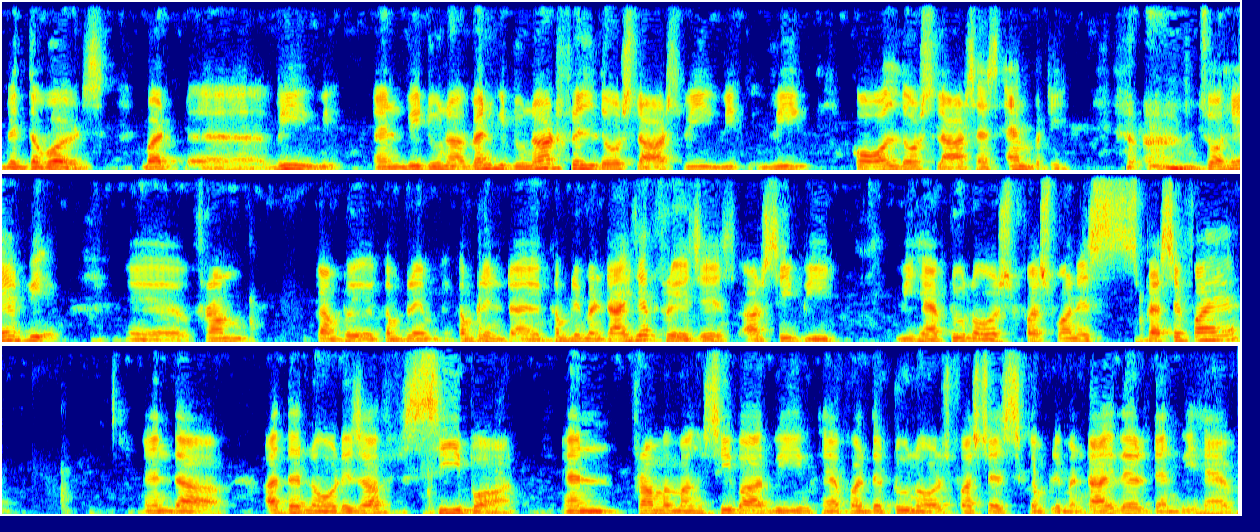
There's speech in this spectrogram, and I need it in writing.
with the words. But uh, we, we and we do not when we do not fill those slots, we we we call those slots as empty. so here we uh, from complement complementizer phrases or CP we have two nodes. First one is specifier and the other node is of C bar. And from among C bar, we have further two nodes. First is complementizer, then we have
